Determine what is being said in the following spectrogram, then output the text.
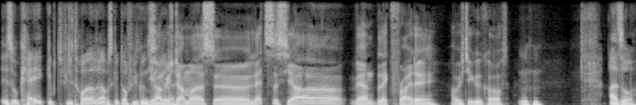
ist okay, gibt viel teure, aber es gibt auch viel Die günstigere. habe ich damals äh, letztes Jahr während Black Friday habe ich die gekauft. Mhm. Also,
